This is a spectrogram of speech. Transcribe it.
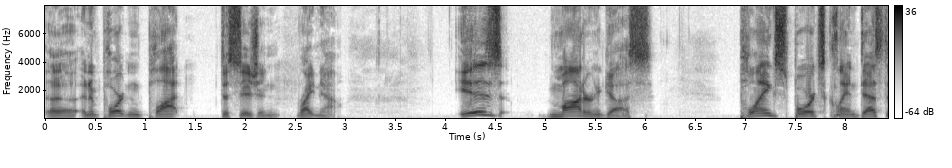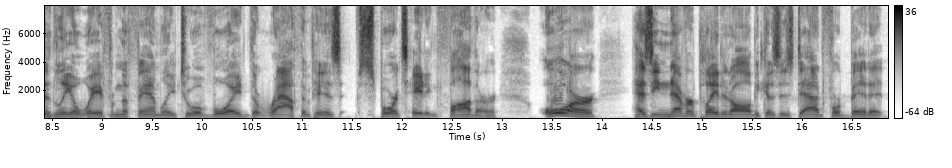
a an important plot decision right now. Is modern Gus playing sports clandestinely away from the family to avoid the wrath of his sports hating father, or has he never played at all because his dad forbid it,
